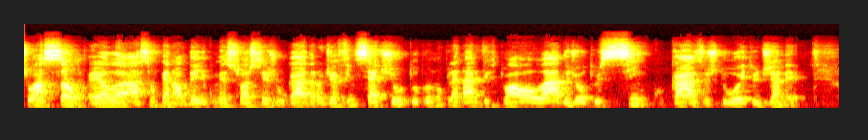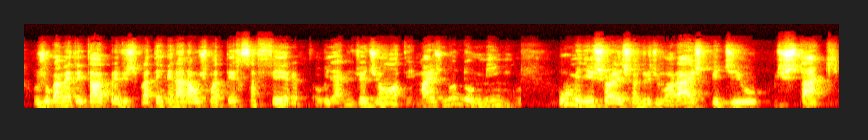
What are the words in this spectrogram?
Sua ação, ela, a ação penal dele começou a ser julgada no dia 27 de outubro no plenário virtual, ao lado de outros cinco casos do 8 de janeiro. O julgamento estava previsto para terminar na última terça-feira, o Guilherme, no dia de ontem, mas no domingo, o ministro Alexandre de Moraes pediu destaque.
